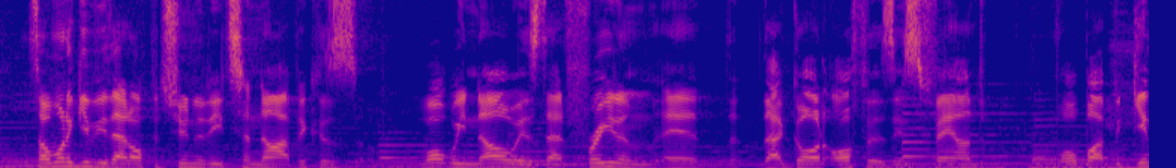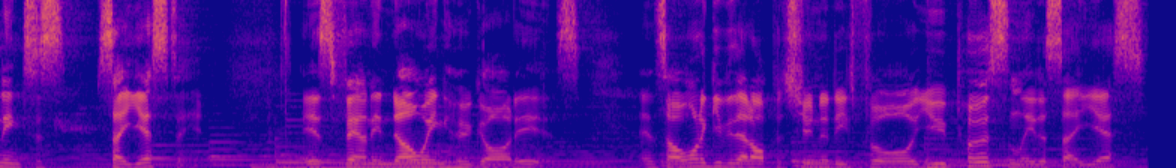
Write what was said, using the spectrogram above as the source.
And so I want to give you that opportunity tonight because what we know is that freedom that God offers is found, well, by beginning to say yes to Him is found in knowing who God is. And so I want to give you that opportunity for you personally to say yes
